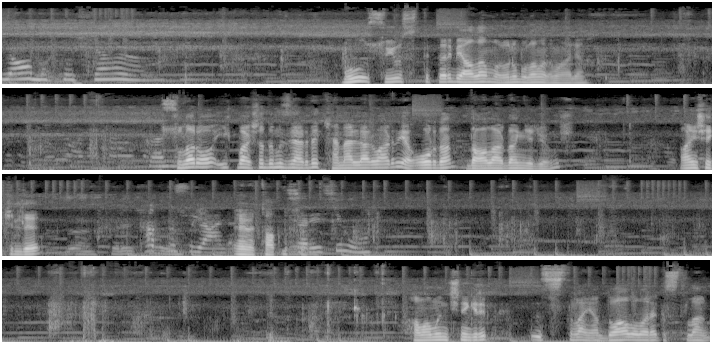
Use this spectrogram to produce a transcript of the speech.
Ya muhteşem. Bu suyu ısıttıkları bir alan var onu bulamadım hala. Yani Sular o ilk başladığımız yerde kemerler vardı ya oradan dağlardan geliyormuş. Aynı şekilde tatlı su yani. evet tatlı su. Bu. Hamamın içine girip ısıtılan yani doğal olarak ısıtılan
